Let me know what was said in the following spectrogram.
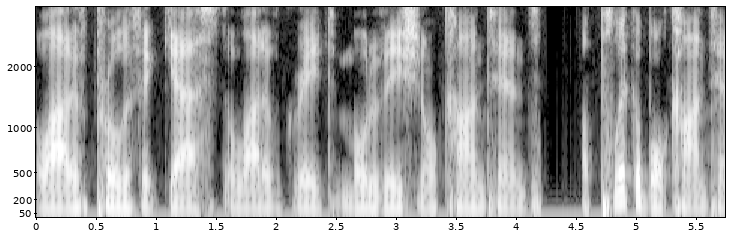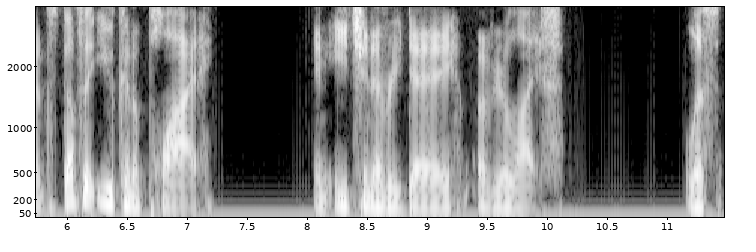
A lot of prolific guests, a lot of great motivational content, applicable content, stuff that you can apply in each and every day of your life. Listen,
